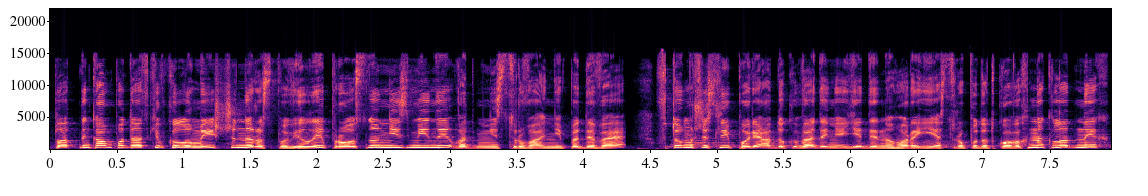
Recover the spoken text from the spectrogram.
Платникам податків Коломийщини розповіли про основні зміни в адмініструванні ПДВ, в тому числі порядок ведення єдиного реєстру податкових накладних,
